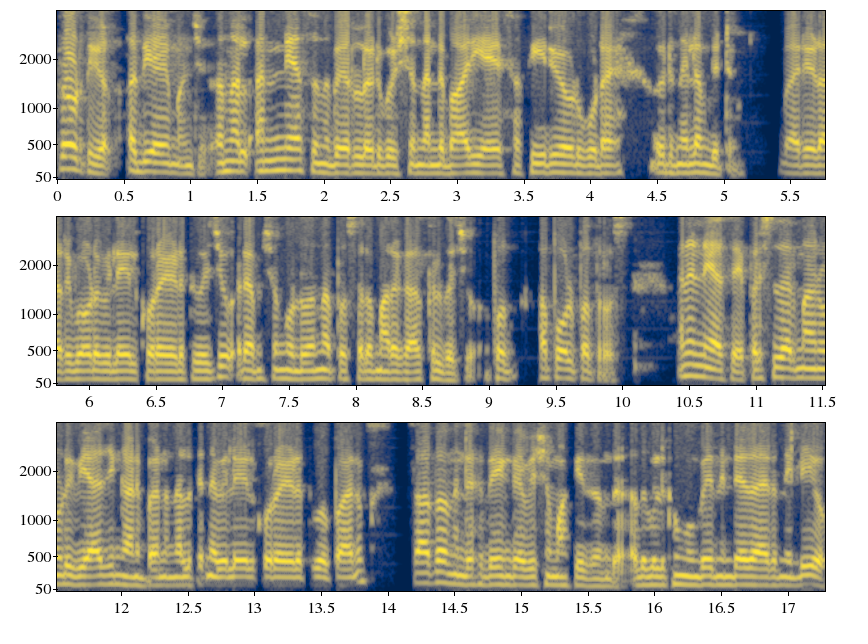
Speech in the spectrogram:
പ്രവൃത്തികൾ അധ്യായം അഞ്ച് എന്നാൽ അന്യാസ് എന്ന പേരുള്ള ഒരു പുരുഷൻ തന്റെ ഭാര്യയായ സഫീരിയോടുകൂടെ ഒരു നിലം വിറ്റു. ഭാര്യയുടെ അറിവോട് വിലയിൽ കുറെ എടുത്തു വെച്ചു. ഒരംശം കൊണ്ടുവന്ന അപ്പോസ്തലന്മാരുടെ കാൽക്കൽ വെച്ചു. അപ്പോൾ അപ്പോൾ പത്രോസ് അനന്യാസെ പരിശുദ്ധാത്മാവിനോട് വ്യാജം കാണിപ്പാനും നിലത്തിന്റെ വിലയിൽ കുറെ എടുത്തു വെപ്പാനും സാത്താൻ നിന്റെ ഹൃദയം കൈവശമാക്കിയതെന്ത് അത് വിൽക്കും മുമ്പേ നിന്റേതായിരുന്നില്ലയോ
